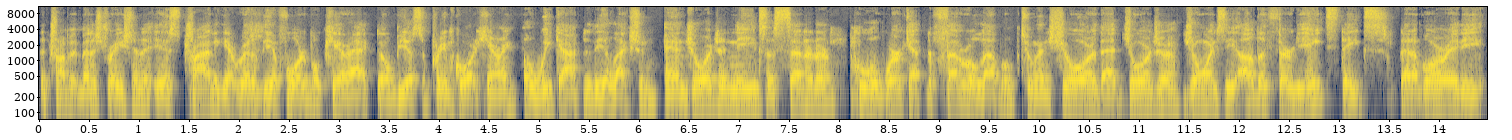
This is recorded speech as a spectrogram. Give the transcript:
the Trump administration is trying to get rid of the Affordable Care Act. There'll be a Supreme Court hearing a week after the election. And Georgia needs a senator who will work at the federal level to ensure that Georgia joins the other 38 states that have already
